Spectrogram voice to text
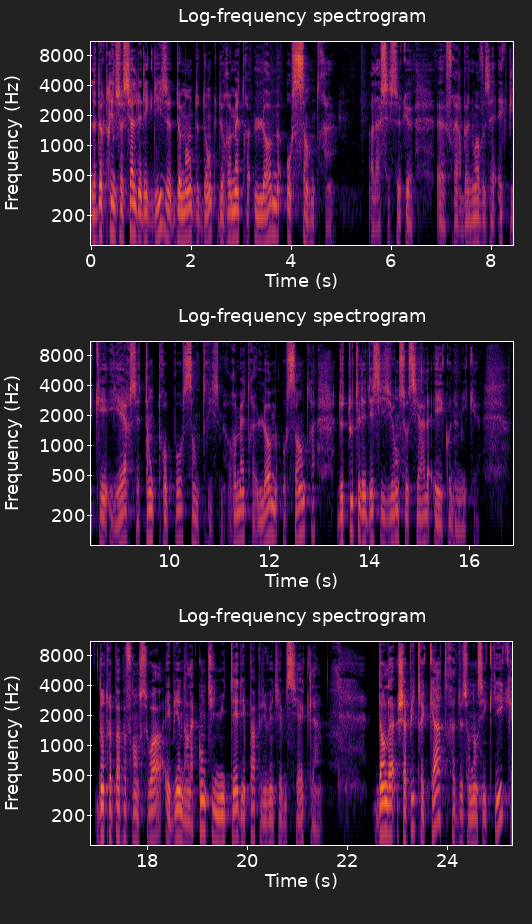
La doctrine sociale de l'Église demande donc de remettre l'homme au centre. Voilà, c'est ce que euh, frère Benoît vous a expliqué hier, cet anthropocentrisme, remettre l'homme au centre de toutes les décisions sociales et économiques. Notre pape François est bien dans la continuité des papes du XXe siècle. Dans le chapitre 4 de son encyclique,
